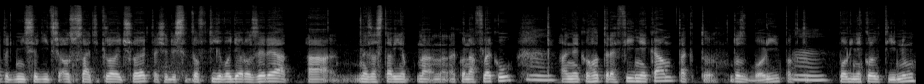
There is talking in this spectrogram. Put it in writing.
teď ní sedí třeba 80 kg člověk, takže když se to v té vodě rozjede a, a nezastaví na, na, jako na fleku mm. a někoho trefí někam, tak to dost bolí, pak to mm. bolí několik týdnů.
